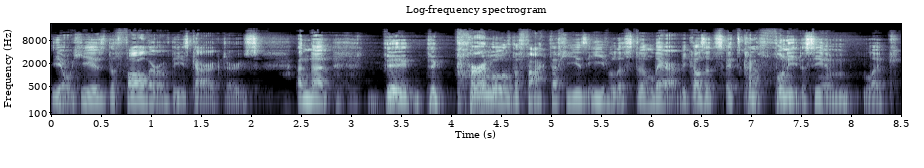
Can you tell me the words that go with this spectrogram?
you know, he is the father of these characters, and that the the kernel of the fact that he is evil is still there because it's it's kind of funny to see him like.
